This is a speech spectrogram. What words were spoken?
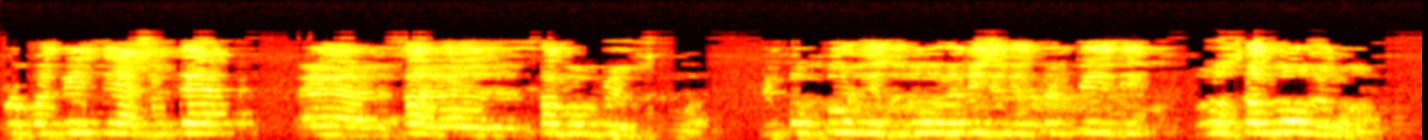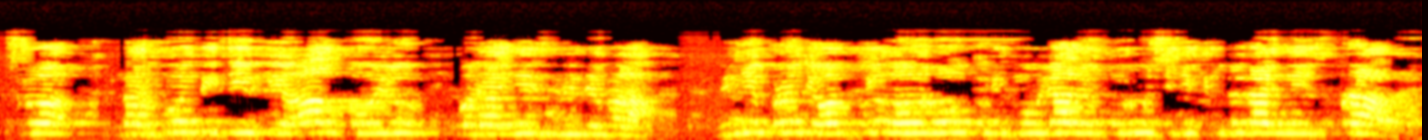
пропозиція, що це е, е, самовбивство. При повторній судово-медичній експертизі встановлено, що наркотиків і алкоголю в організмі нема. Мені протягом цілого року відмовляли в порушенні кримінальної справи.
